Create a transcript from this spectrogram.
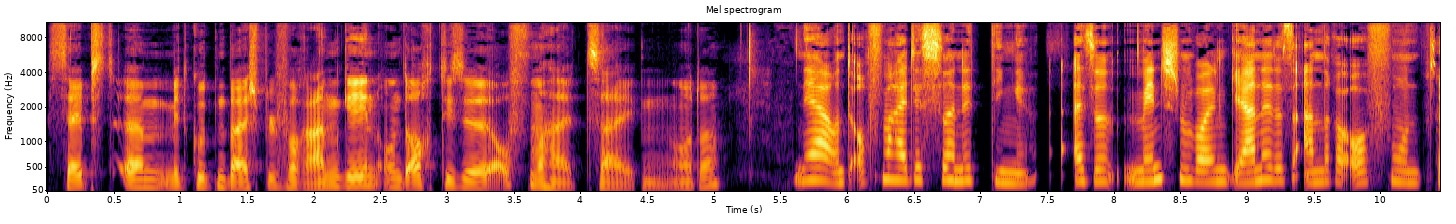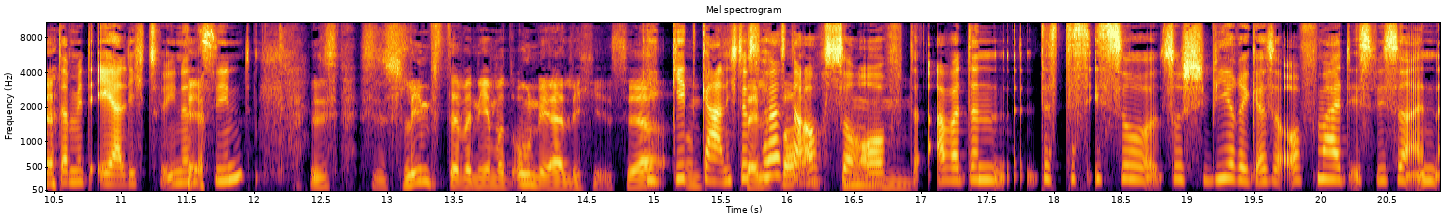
selbst ähm, mit gutem Beispiel vorangehen und auch diese Offenheit zeigen, oder? Ja, und Offenheit ist so eine Dinge. Also Menschen wollen gerne, dass andere offen und damit ehrlich zu ihnen Ja. sind. Das ist, das Schlimmste, wenn jemand unehrlich ist. Ja? Ge- Geht Und gar nicht. Das hörst du auch so hm, oft. Aber dann, das, das ist so, so schwierig. Also Offenheit ist wie so ein,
